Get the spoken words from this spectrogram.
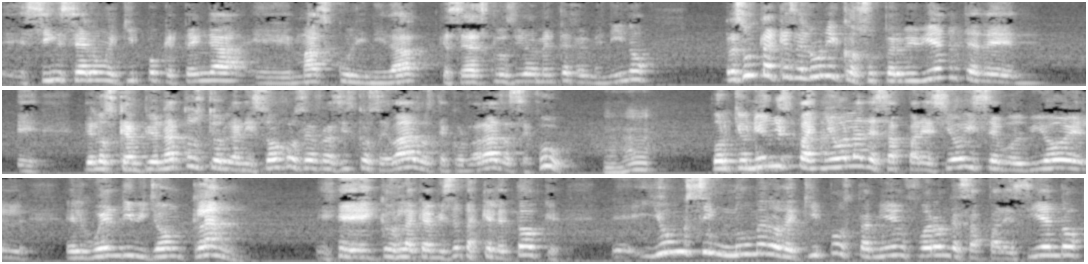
eh, sin ser un equipo que tenga eh, masculinidad, que sea exclusivamente femenino. Resulta que es el único superviviente de, de, los campeonatos que organizó José Francisco Ceballos, te acordarás, de CEFU. Porque Unión Española desapareció y se volvió el, el Wendy Villón Clan, con la camiseta que le toque. y un sinnúmero de equipos también fueron desapareciendo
